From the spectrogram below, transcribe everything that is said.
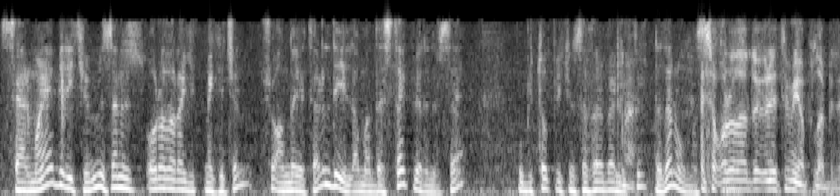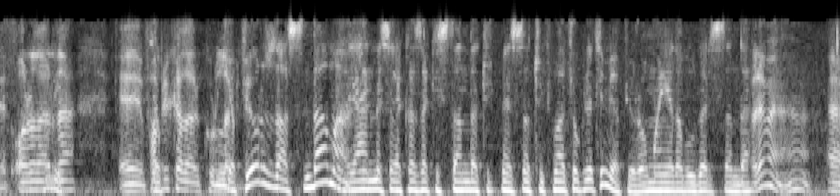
sermaye birikimimiz henüz oralara gitmek için şu anda yeterli değil ama destek verilirse bu bir topyekun seferberliktir. Neden olmasın? Mesela oralarda üretim yapılabilir. Oralarda e, fabrikalar kurulabilir. Yapıyoruz da aslında ama yani mesela Kazakistan'da, Türkmenistan'da Türkmen çok üretim yapıyor. Romanya'da, Bulgaristan'da. Öyle mi? Ha, evet.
